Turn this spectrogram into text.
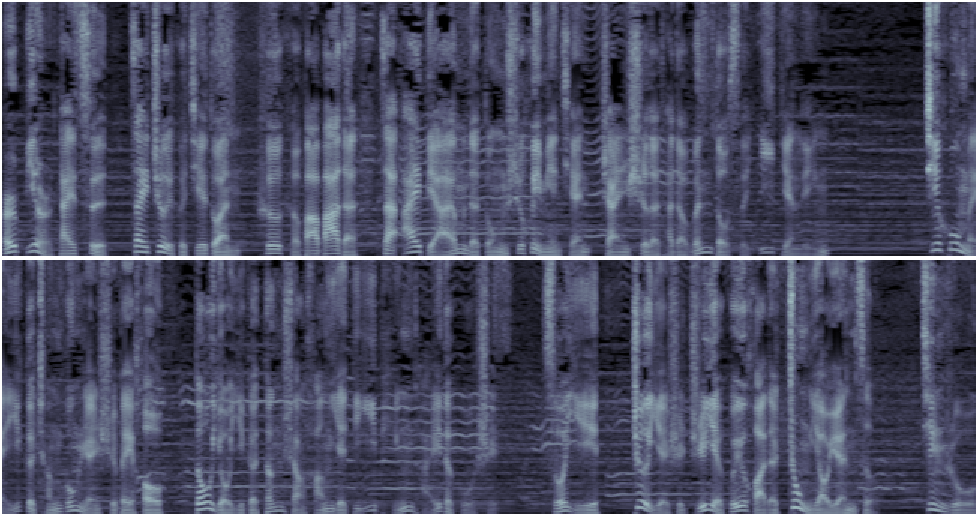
而比尔盖茨在这个阶段磕磕巴巴的在 IBM 的董事会面前展示了他的 Windows 1.0。几乎每一个成功人士背后都有一个登上行业第一平台的故事，所以这也是职业规划的重要原则：进入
